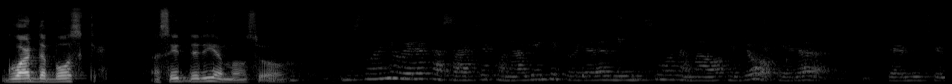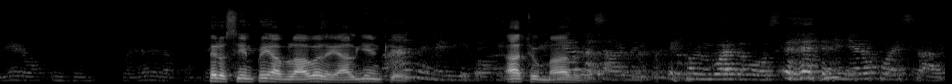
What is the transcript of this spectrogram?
guardabosque, así diríamos. o- Mi sueño era casarse con alguien que tuviera el mismo llamado que yo, que era ser misionero fuera de las fronteras. pero siempre hablaba de alguien que... madre me dijo que Ah, tu madre. casarme con un guardabosque, ingeniero forestal.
